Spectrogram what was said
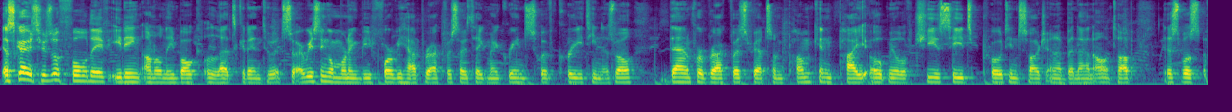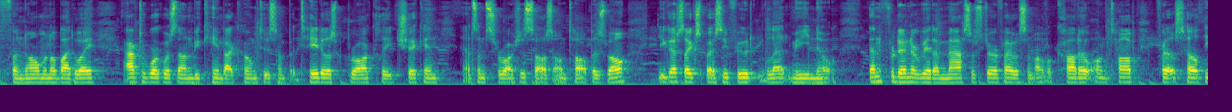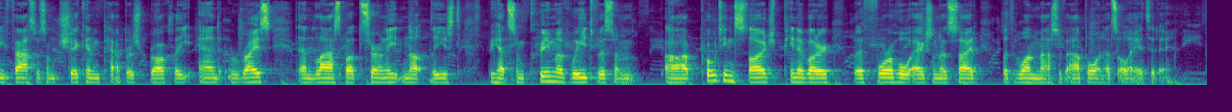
Yes, guys, here's a full day of eating on lean bulk. Let's get into it. So, every single morning before we have breakfast, I take my green Swift creatine as well. Then, for breakfast, we had some pumpkin pie oatmeal with chia seeds, protein starch, and a banana on top. This was phenomenal, by the way. After work was done, we came back home to some potatoes, broccoli, chicken, and some sriracha sauce on top as well. Do you guys like spicy food? Let me know. Then, for dinner, we had a massive stir fry with some avocado on top. For those healthy fats, with some chicken, peppers, broccoli, and rice. Then, last but certainly not least, we had some cream of wheat with some uh, protein starch, peanut butter with four whole eggs on the side with one massive apple, and that's all I ate today.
